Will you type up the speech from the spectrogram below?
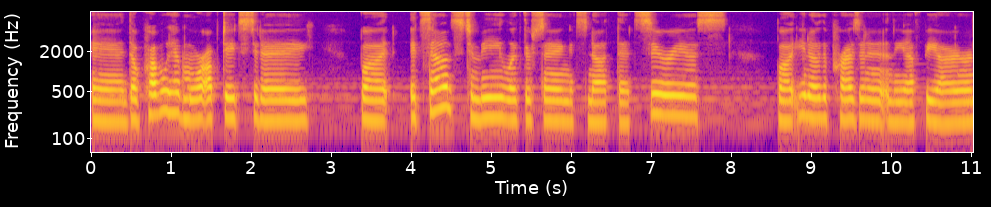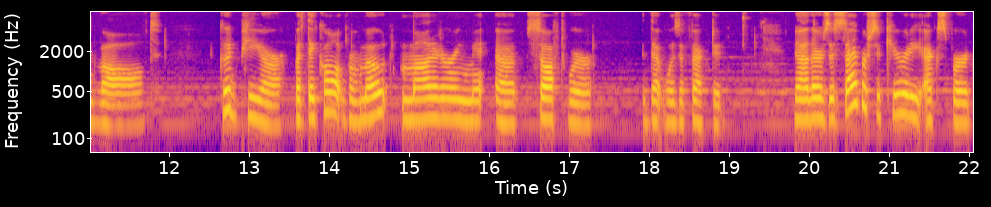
and they'll probably have more updates today but it sounds to me like they're saying it's not that serious but you know the president and the FBI are involved. Good PR but they call it remote monitoring uh, software that was affected. Now there's a cybersecurity expert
